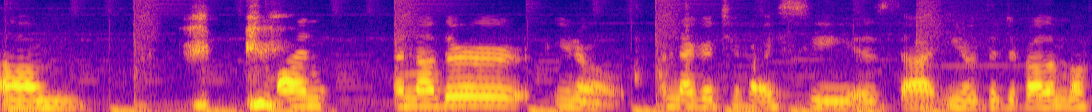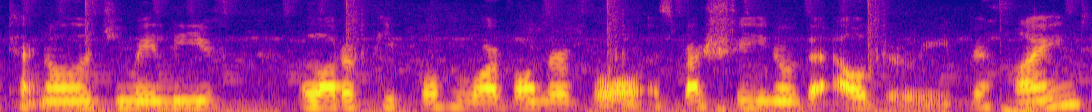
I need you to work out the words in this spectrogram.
Um, and another, you know, negative I see is that you know the development of technology may leave a lot of people who are vulnerable, especially you know the elderly, behind,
